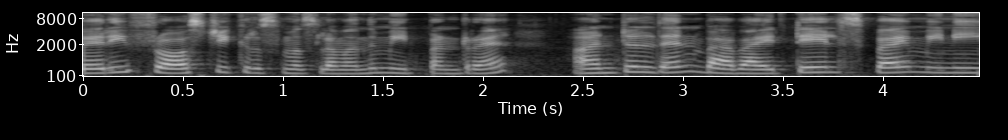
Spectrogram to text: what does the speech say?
very frosty கிறிஸ்மஸில் வந்து மீட் பண்ணுறேன் until then bye bye tales by Mini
